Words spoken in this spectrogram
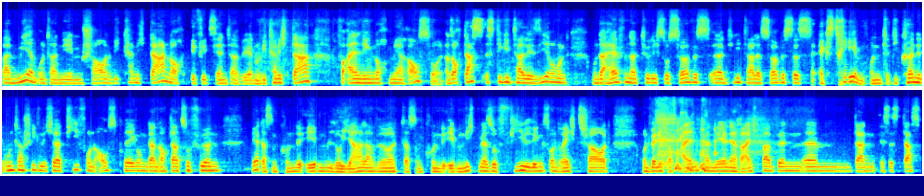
bei mir im Unternehmen schauen, wie kann ich da noch effizienter werden und wie kann ich da vor allen Dingen noch mehr rausholen. Also auch das ist Digitalisierung und, und da helfen natürlich so Service, äh, digitale Services extrem und die können in unterschiedlicher Tiefe und Ausprägung dann auch dazu führen, ja, dass ein Kunde eben loyaler wird, dass ein Kunde eben nicht mehr so viel links und rechts schaut. Und wenn ich auf allen Kanälen erreichbar bin, ähm, dann ist es das,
